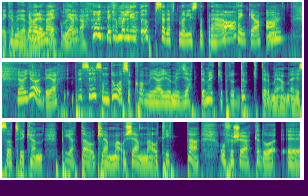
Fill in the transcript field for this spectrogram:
Det kan vi redan Det var det nu verkligen. rekommendera. Det får man leta upp sen efter man lyssnar på det här, Ja. tänker jag. Ja. Mm. Jag gör det. Precis som då så kommer jag ju med jättemycket produkter med mig så att vi kan peta och klämma och känna och titta och försöka då eh,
